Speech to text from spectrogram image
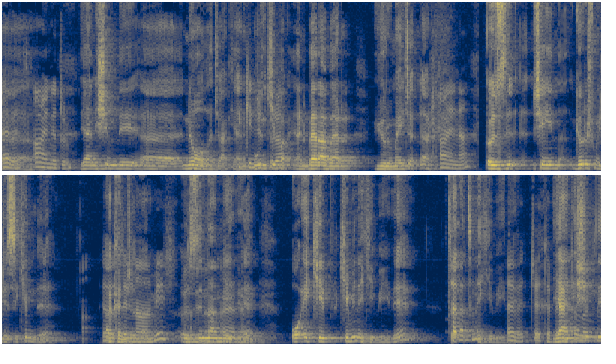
Evet, Ee, aynı durum. yani şimdi e, ne olacak? Yani İkinci bu iki tura. yani beraber yürümeyecekler. Aynen. Özdil şeyin görüşmecisi kimdi? Özdil Akıncı'nın. Nami. Özdil Nami'ydi. O ekip kimin ekibiydi? Talat'ın ekibiydi. Evet, CTP'nin Yani Talat'ın. şimdi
